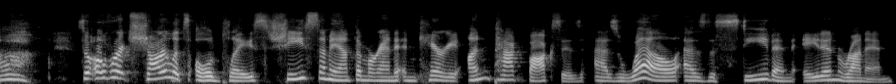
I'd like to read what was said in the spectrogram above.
Ugh. So over at Charlotte's old place, she, Samantha, Miranda, and Carrie unpack boxes as well as the Steve and Aidan run in.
